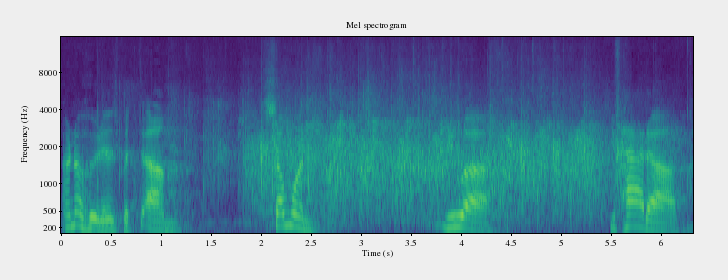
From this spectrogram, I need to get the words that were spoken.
I don't know who it is, but um, someone, you, uh, you've had uh,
